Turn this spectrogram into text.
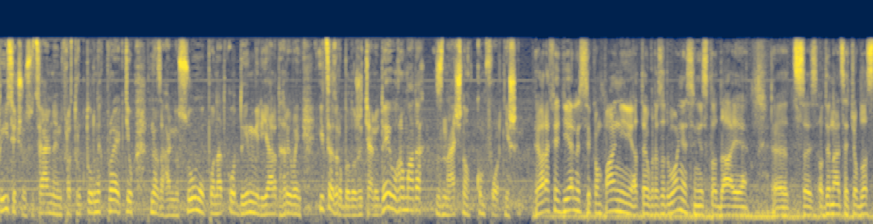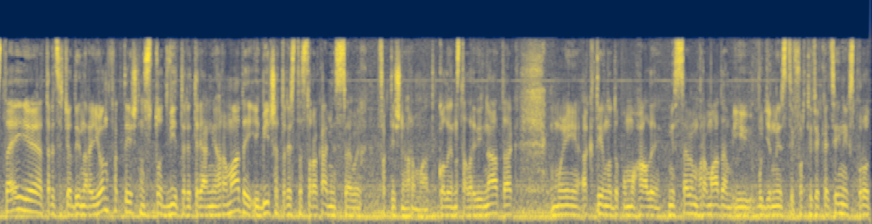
тисячу соціально-інфраструктурних проєктів на загальну суму понад 1 мільярд гривень. І це зробило життя людей у громадах значно комфортнішим. Географія діяльності компанії АТ «Укрзадоволення» сьогодні складає е, це 11 областей, 31 район фактично, 102 територіальні громади і більше 340 місцевих фактично громад. Коли настала війна, так ми активно допомагали місцевим громадам і в будівництві фортифікаційних споруд,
